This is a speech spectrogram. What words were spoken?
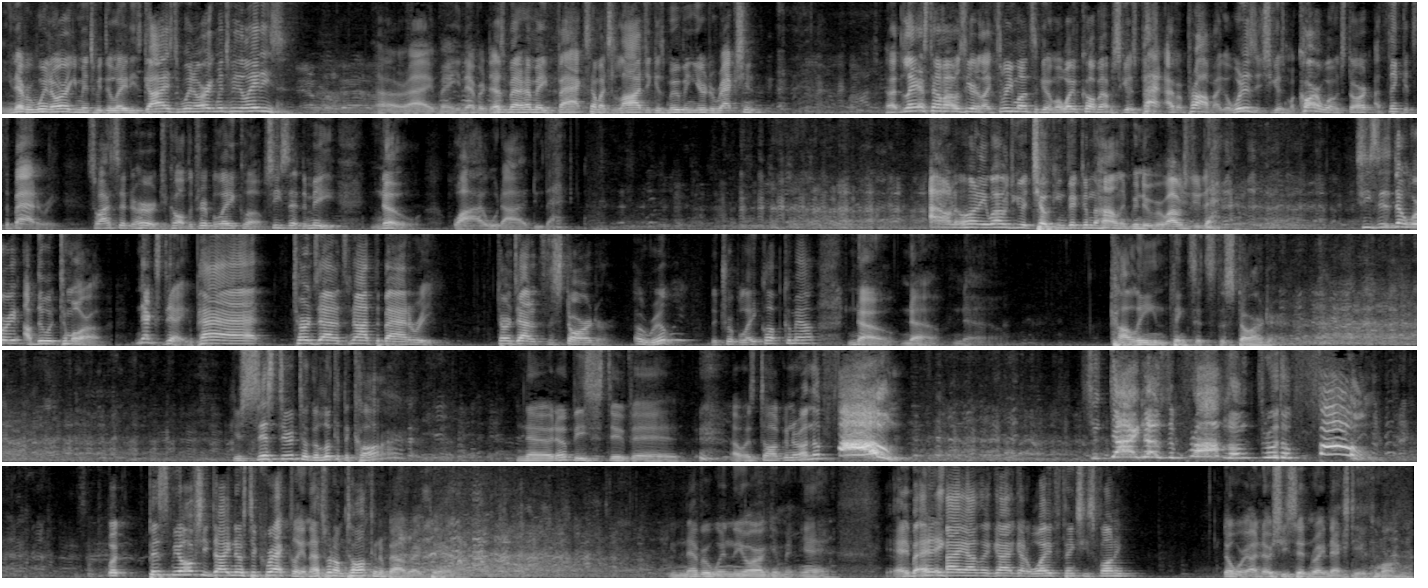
You never win arguments with your ladies. Guys, you win arguments with your ladies? All right, man. You never. Doesn't matter how many facts, how much logic is moving your direction. Uh, last time I was here, like three months ago, my wife called me up she goes, Pat, I have a problem. I go, what is it? She goes, my car won't start. I think it's the battery. So I said to her, did you call the AAA club? She said to me, no. Why would I do that? I don't know, honey. Why would you give a choking victim the Heimlich maneuver? Why would you do that? She says, don't worry, I'll do it tomorrow. Next day, Pat, turns out it's not the battery. Turns out it's the starter. Oh, really? The AAA club come out? No, no, no. Colleen thinks it's the starter. Your sister took a look at the car? No, don't be stupid. I was talking to her on the phone. She diagnosed the problem through the phone. What pissed me off, she diagnosed it correctly, and that's what I'm talking about right there. You never win the argument, yeah. Any, any guy out guy got a wife, thinks he's funny? Don't worry, I know she's sitting right next to you. Come on.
